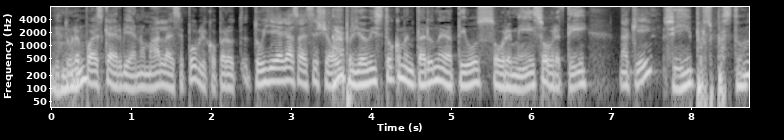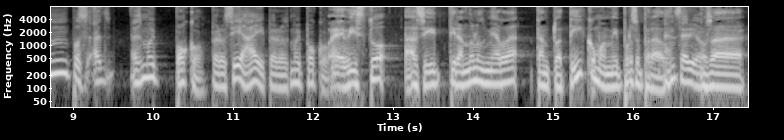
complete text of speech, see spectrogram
Y tú le puedes caer bien o mal a ese público, pero tú llegas a ese show ah, pero yo he visto comentarios negativos sobre mí, sobre ti. aquí, Sí, por supuesto. mm, pues es, es muy poco, pero sí hay, pero es muy poco. He visto así tirándonos mierda tanto a ti como a mí por separado. ¿En serio? O sea,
